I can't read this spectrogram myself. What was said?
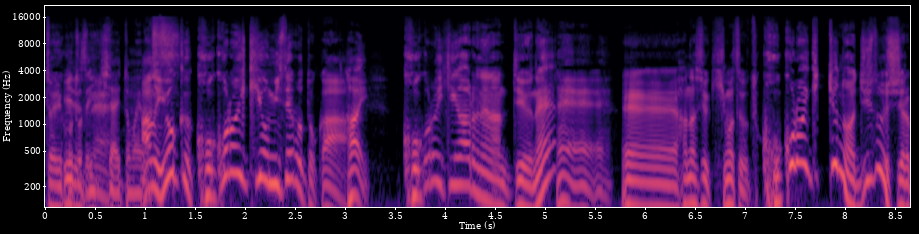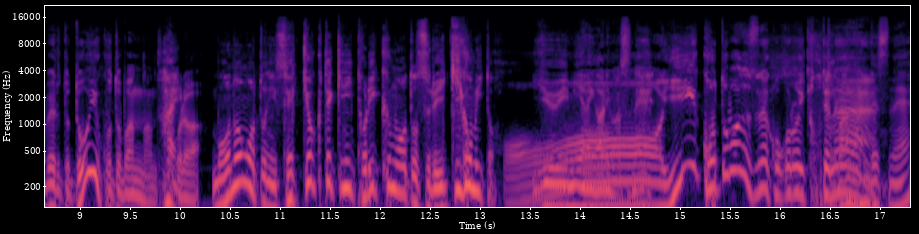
ということでいきたいと思います。あのよく心意気を見せろとか、はい。心意気があるねなんていうね、えええええー話を聞きますけど心意気っていうのは辞書で調べるとどういう言葉なんですか、はい。これは？物事に積極的に取り組もうとする意気込みという意味合いがありますね。いい言葉ですね心意気ってね。言葉なんですね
